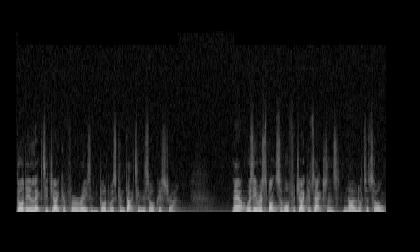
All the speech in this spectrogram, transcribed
God elected Jacob for a reason. God was conducting this orchestra. Now, was he responsible for Jacob's actions? No, not at all.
